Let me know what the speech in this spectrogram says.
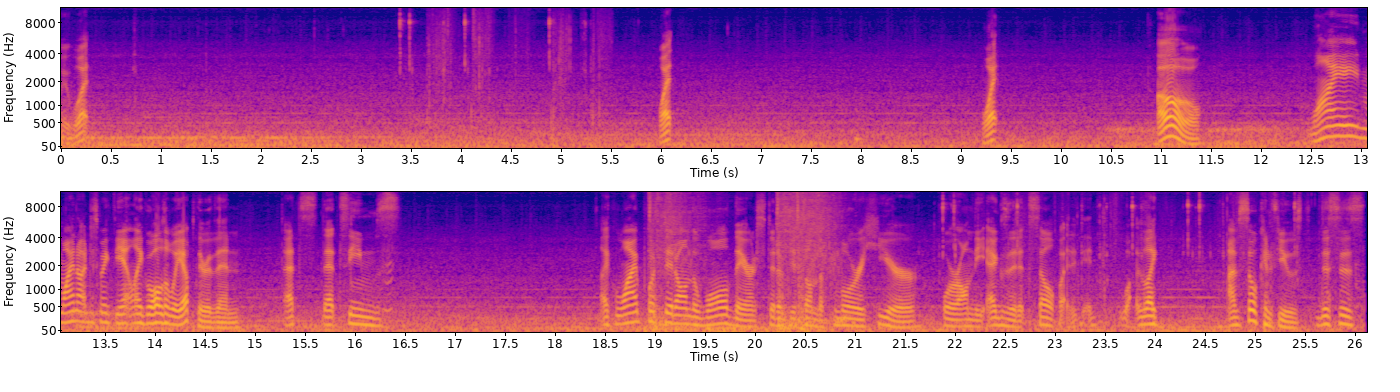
Wait, what? What? What? Oh! Why- why not just make the ant leg go all the way up there, then? That's- that seems... Like, why put it on the wall there instead of just on the floor here, or on the exit itself? It, it, like... I'm so confused. This is...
